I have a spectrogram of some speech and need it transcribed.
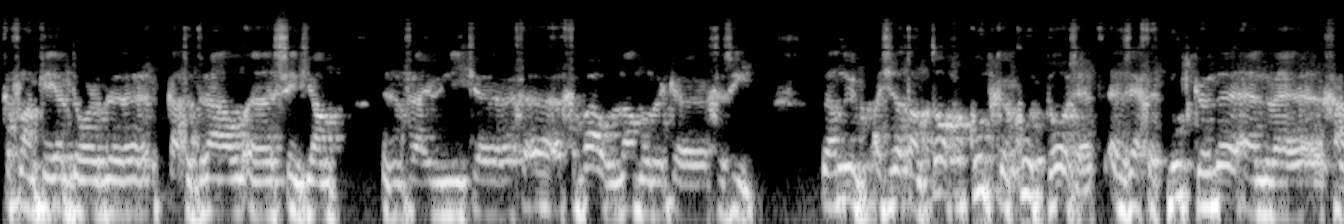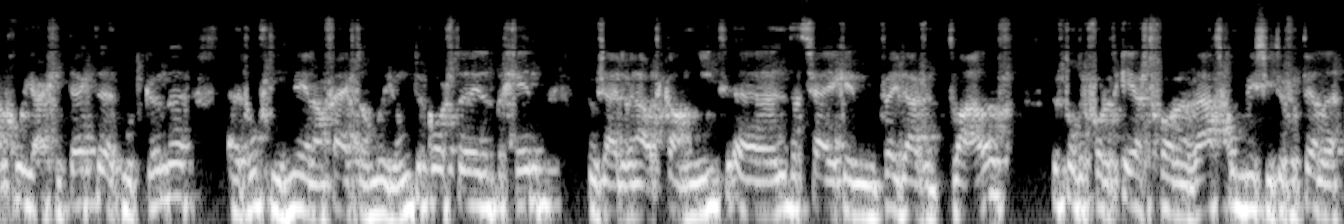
geflankeerd door de kathedraal uh, Sint-Jan. Een vrij uniek uh, gebouw, landelijk gezien. Wel nu, als je dat dan toch goed, goed doorzet en zegt het moet kunnen en we gaan goede architecten, het moet kunnen en het hoeft niet meer dan 50 miljoen te kosten in het begin. Toen zeiden we nou het kan niet. Uh, dat zei ik in 2012. Toen stond ik voor het eerst voor een raadscommissie te vertellen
